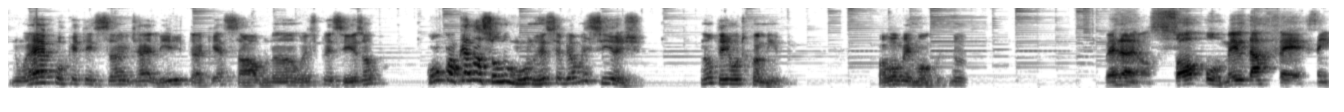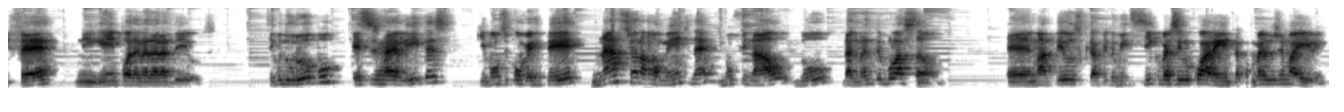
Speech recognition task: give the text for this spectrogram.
não é porque tem sangue israelita que é salvo, não. Eles precisam, como qualquer nação do mundo, receber o Messias. Não tem outro caminho. Por favor, meu irmão, continue. Verdade, irmão. Só por meio da fé. Sem fé, ninguém pode agradar a Deus. Segundo grupo, esses israelitas que vão se converter nacionalmente, né, no final do, da grande tribulação. É, Mateus capítulo 25, versículo 40. Como é que chama ele?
